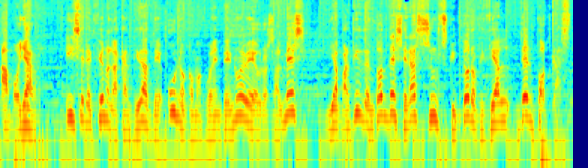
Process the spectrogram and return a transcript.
apoyar y selecciona la cantidad de 1,49 euros al mes y a partir de entonces serás suscriptor oficial del podcast.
